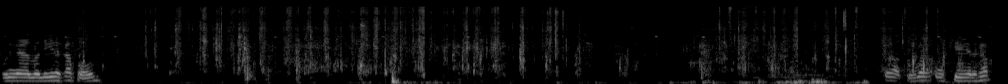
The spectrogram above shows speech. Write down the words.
ผลงานวันนี้นะครับผม ถือว่าโอเคนะครับ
